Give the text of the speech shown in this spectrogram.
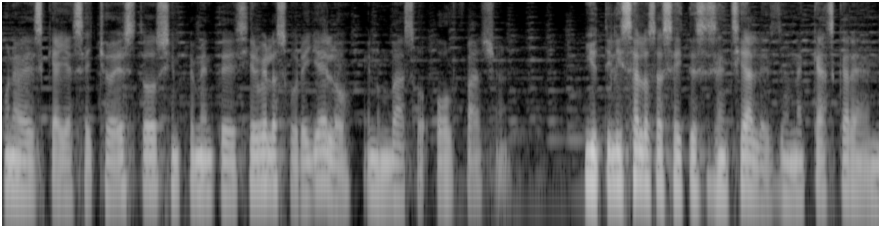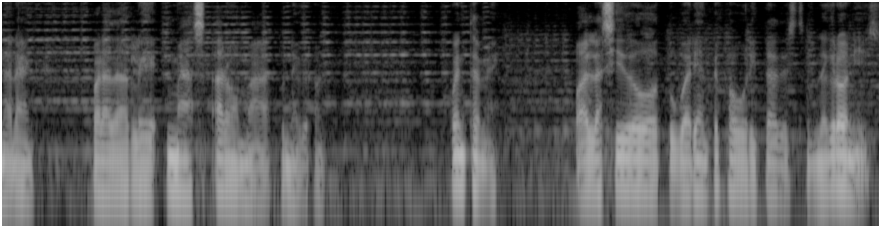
Una vez que hayas hecho esto, simplemente sírvelo sobre hielo en un vaso old fashioned y utiliza los aceites esenciales de una cáscara de naranja para darle más aroma a tu Negroni. Cuéntame, ¿cuál ha sido tu variante favorita de estos Negronis?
